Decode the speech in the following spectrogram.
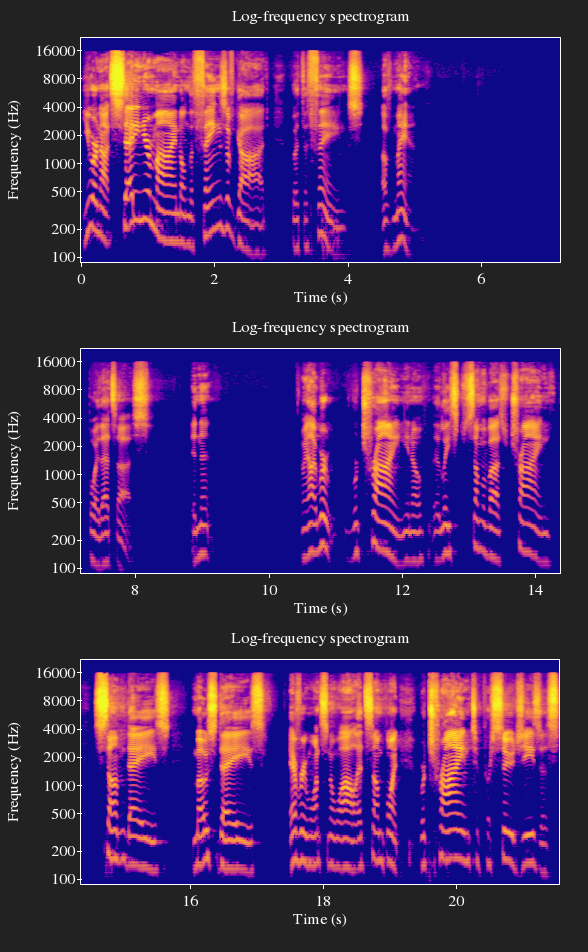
You are not setting your mind on the things of God, but the things of man. Boy, that's us, isn't it? I mean, like we're, we're trying, you know, at least some of us trying some days, most days, every once in a while, at some point, we're trying to pursue Jesus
